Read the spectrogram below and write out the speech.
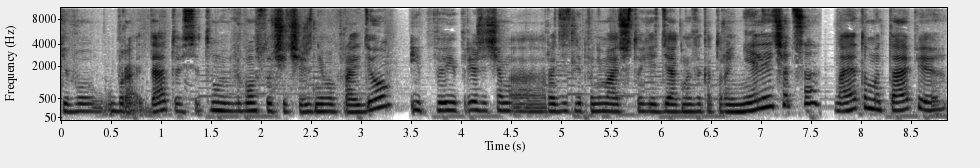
его убрать. Да? То есть это мы в любом случае через него пройдем. И, и прежде чем э, родители понимают, что есть диагнозы, которые не лечатся, на этом этапе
